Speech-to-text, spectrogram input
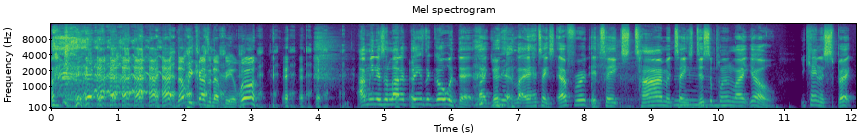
don't be cussing up here. Well, I mean, there's a lot of things that go with that. Like you, ha- like it takes effort. It takes time. It takes mm. discipline. Like yo, you can't expect.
